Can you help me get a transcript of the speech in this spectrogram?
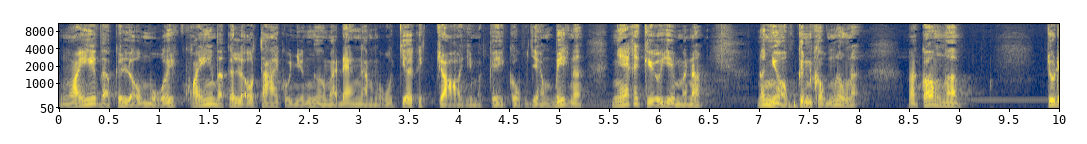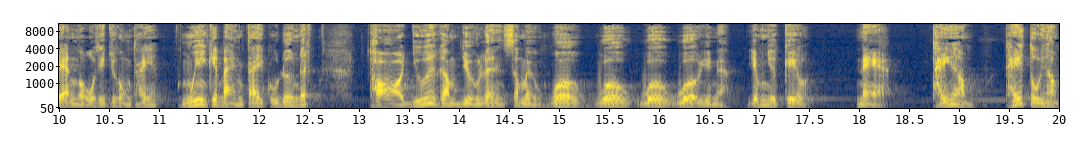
ngoáy vào cái lỗ mũi, Khuấy vào cái lỗ tai của những người mà đang nằm ngủ Chơi cái trò gì mà kỳ cục gì không biết nữa. Nhát cái kiểu gì mà nó Nó nhột kinh khủng luôn đó. Và có một hôm, Chú đang ngủ thì chú còn thấy Nguyên cái bàn tay của đứa nít Thò dưới gầm giường lên Xong rồi quơ quơ quơ quơ vậy nè Giống như kêu Nè thấy không Thấy tôi không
